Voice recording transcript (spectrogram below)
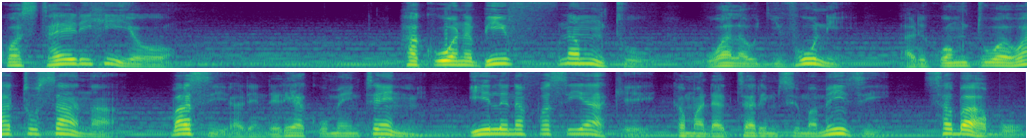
kwa staili hiyo. Hakuwa na beef na mtu wala ujivuni, alikuwa mtu wa watu sana. Basi aliendelea kumaintain ile nafasi yake kama daktari msimamizi, sababu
